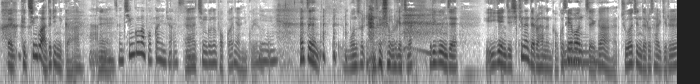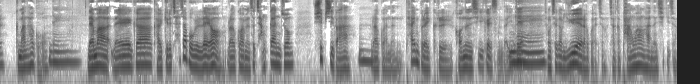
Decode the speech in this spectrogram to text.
그러니까 그 친구 아들이니까, 아, 예. 전 친구가 법관인 줄 알았어요. 아, 친구는 법관이 아니고요. 예. 하여튼, 뭔 소리를 하는지 모르겠지만, 그리고 이제, 이게 이제 시키는 대로 하는 거고, 세 네. 번째가 주어진 대로 살기를 그만하고, 네. 내마, 내가 갈 길을 찾아보길래요. 라고 하면서 잠깐 좀 쉽시다. 음. 라고 하는 타임 브레이크를 거는 시기가 있습니다. 이게 네. 정체감 유예라고 하죠. 잠깐 방황하는 시기죠.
